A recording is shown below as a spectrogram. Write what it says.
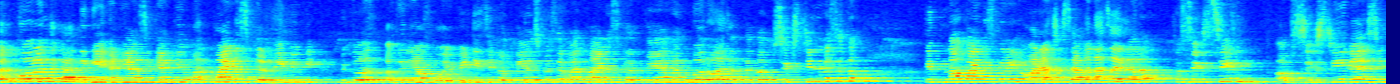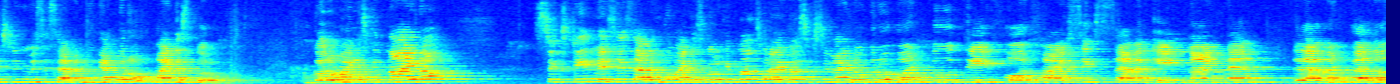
1 मोर लगा देंगे एंड यहाँ से क्या किया 1 माइनस कर दिए क्योंकि बिकॉज़ अगर यहाँ कोई भी डिजिट होती है, उसमें से 1 माइनस करते हैं 1 बोरो आ जाता है तो 16 में से तो कितना माइनस करेंगे? हमारा आंसर 7 आ जाएगा ना? तो 16 अब 16 है 16 में से 7 को क्या करो? माइनस करो। करो माइनस कितना आएगा? 16 में से 7 को माइनस करो, कितना आंसर आएगा? 16 लाइन ड्रॉ करो। 1 2 3 4 5 6 7 8 9 10 11 12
